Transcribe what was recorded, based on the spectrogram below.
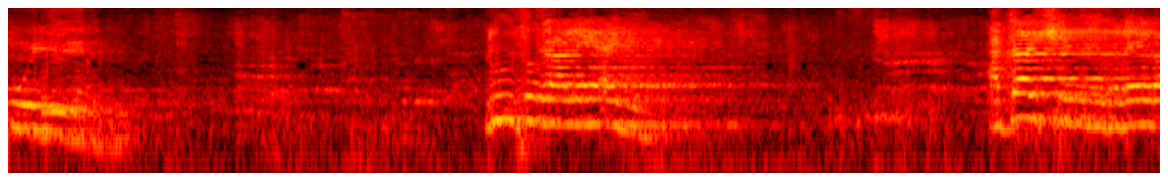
မွေးလူဆိုတာလည်းအဲ့ဒီအသက်ရှင်နေကလေးက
